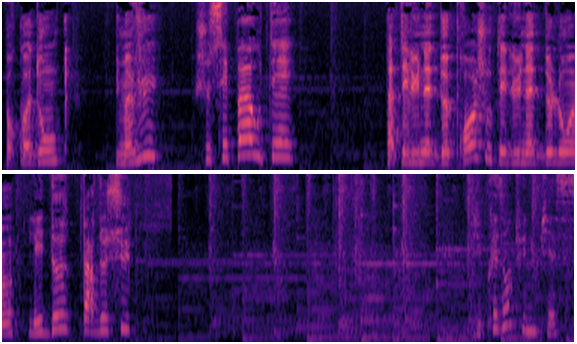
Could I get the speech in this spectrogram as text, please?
Pourquoi donc? Tu m'as vu? Je sais pas où t'es. T'as tes lunettes de proche ou tes lunettes de loin? Les deux, par-dessus. J'y présente une pièce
